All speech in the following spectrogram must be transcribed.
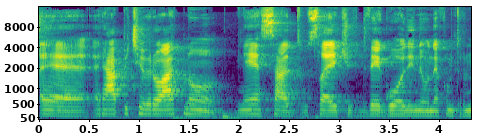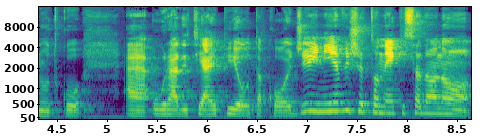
e, Rapi će verovatno, ne sad u sledećih dve godine u nekom trenutku, e, uraditi IPO takođe i nije više to neki sad ono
